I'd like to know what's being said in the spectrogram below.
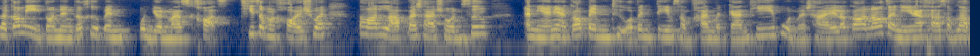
แล้วก็มีอีกตัวหนึ่งก็คือเป็นหุ่นยนต์มาสคอตที่จะมาคอยช่วยต้อนรับประชาชน ซึ่ง อันนี้เนี่ยก็เป็นถือว่าเป็นธีมสำคัญเหมือนกันที่ญี่ปุ่นมาใช้ แล้วก็นอกจากนี้นะคะสำหรับ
